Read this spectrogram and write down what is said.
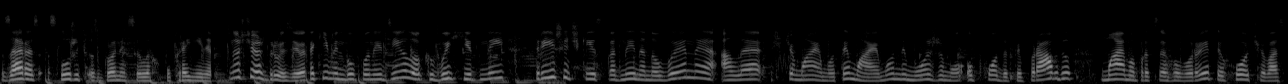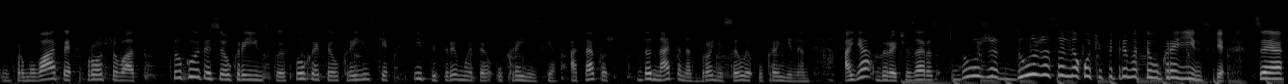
зараз служать у збройних силах України. Ну що ж, друзі, отакий він був понеділок, вихідний, трішечки складний на новини, але що маємо, те маємо. Не можемо обходити правду. Маємо про це говорити. Хочу вас інформувати. Прошу вас, спілкуйтеся українською, слухайте українське і підтримуйте українське, а також донатьте на збройні сили України. А я, до речі, зараз дуже дуже сильно хочу підтримати українське. Це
